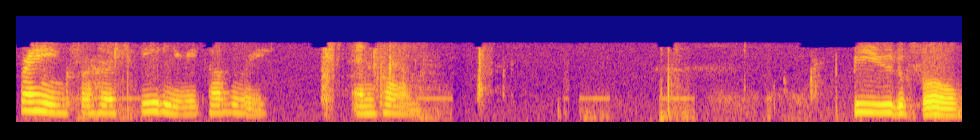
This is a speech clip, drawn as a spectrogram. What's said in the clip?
Praying for her speedy recovery. End poem. beautiful.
